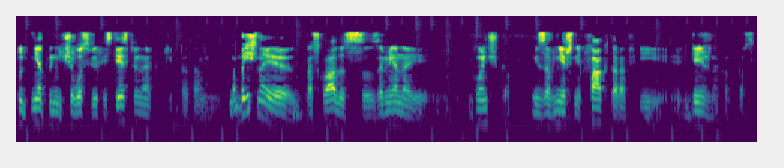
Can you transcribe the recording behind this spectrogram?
тут нету ничего сверхъестественного, каких-то там обычные расклады с заменой гонщиков из-за внешних факторов и денежных вопросов.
